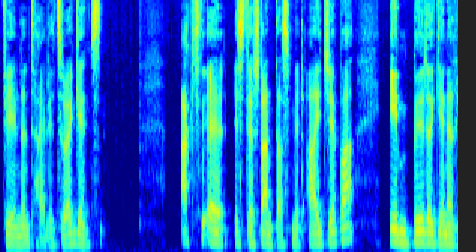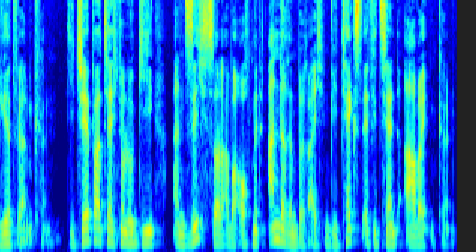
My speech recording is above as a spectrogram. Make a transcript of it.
fehlenden Teile zu ergänzen. Aktuell ist der Stand, dass mit iJepper eben Bilder generiert werden können. Die JEPA-Technologie an sich soll aber auch mit anderen Bereichen wie Text effizient arbeiten können.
